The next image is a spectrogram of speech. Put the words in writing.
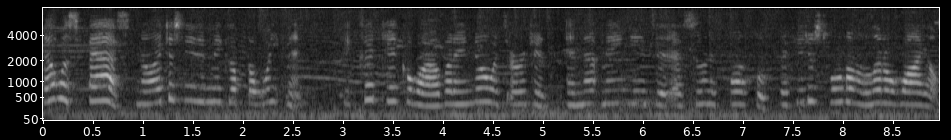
That was fast. Now I just need to make up the ointment. It could take a while, but I know it's urgent, and that May needs it as soon as possible. If you just hold on a little while.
